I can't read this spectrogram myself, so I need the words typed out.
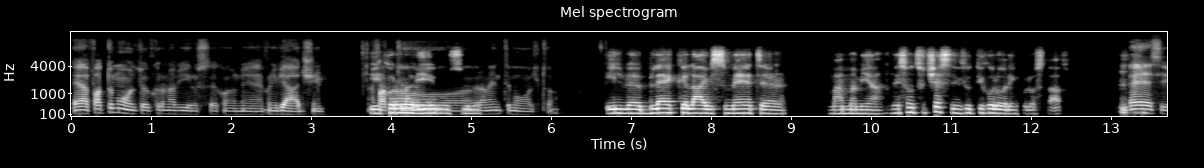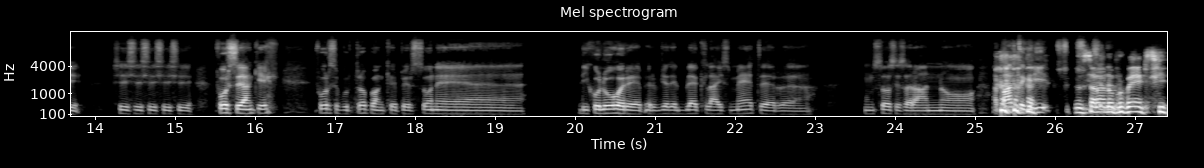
e ha fatto molto il coronavirus con, eh, con i viaggi. Il coronavirus, veramente molto. il Black Lives Matter, mamma mia, ne sono successe di tutti i colori in quello stato. Eh sì, sì, sì, sì, sì, sì. Forse anche, forse purtroppo anche persone eh, di colore per via del Black Lives Matter, eh, non so se saranno... A parte che lì Non saranno propensi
